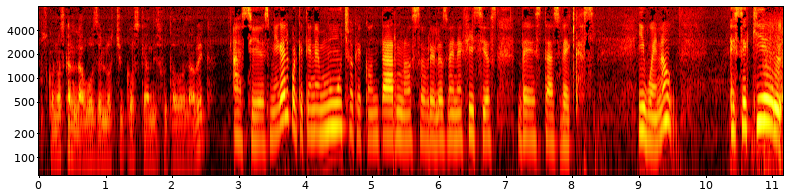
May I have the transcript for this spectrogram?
pues, conozcan la voz de los chicos que han disfrutado de una beca. Así es, Miguel, porque tiene mucho que contarnos sobre los beneficios de estas becas. Y bueno, Ezequiel,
